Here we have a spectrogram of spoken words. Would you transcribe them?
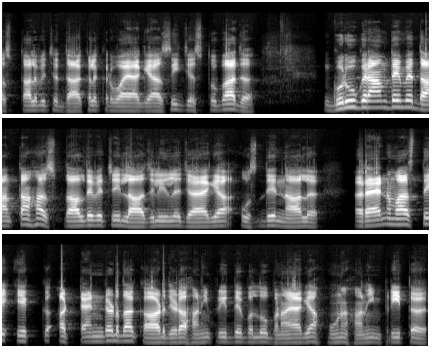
ਹਸਪਤਾਲ ਵਿੱਚ ਦਾਖਲ ਕਰਵਾਇਆ ਗਿਆ ਸੀ, ਜਿਸ ਤੋਂ ਬਾਅਦ ਗੁਰੂਗ੍ਰਾਮ ਦੇ ਮੈਦਾਂਤਾ ਹਸਪਤਾਲ ਦੇ ਵਿੱਚ ਇਲਾਜ ਲਈ ਲਿਜਾਇਆ ਗਿਆ। ਉਸ ਦੇ ਨਾਲ ਰਹਿਣ ਵਾਸਤੇ ਇੱਕ ਅਟੈਂਡੈਂਟ ਦਾ ਕਾਰਡ ਜਿਹੜਾ ਹਨੀਪ੍ਰੀਤ ਦੇ ਵੱਲੋਂ ਬਣਾਇਆ ਗਿਆ। ਹੁਣ ਹਨੀਪ੍ਰੀਤ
